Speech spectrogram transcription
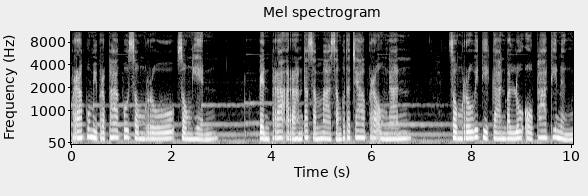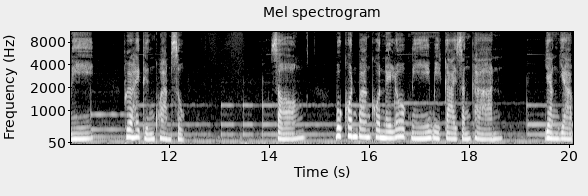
พระผู้มีพระภาคผู้ทรงรู้ทรงเห็น เป็นพระอรหันตสัมมาสัมพุทธเจ้าพระองค์นั้น ทรงรู้วิธีการบรรลุโอภาษที่หนึ่งนี้ เพื่อให้ถึงความสุข 2. บุคคลบางคนในโลกนี้มีกายสังขาร อย่างหยาบ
